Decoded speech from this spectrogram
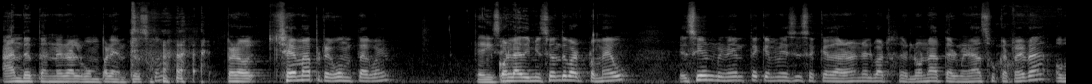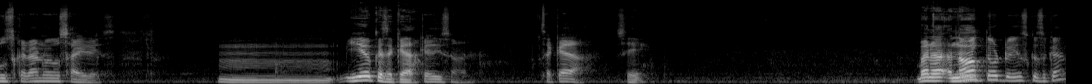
han de tener algún parentesco. Pero Chema pregunta, güey. ¿Qué dice? Con la dimisión de Bartomeu, ¿es inminente que Messi se quedará en el Barcelona a terminar su carrera o buscará nuevos aires? Mm, yo que se queda. ¿Qué dicen? Se queda. Sí. Bueno, ¿Tú, no. Víctor, ¿tú dices que se queda?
